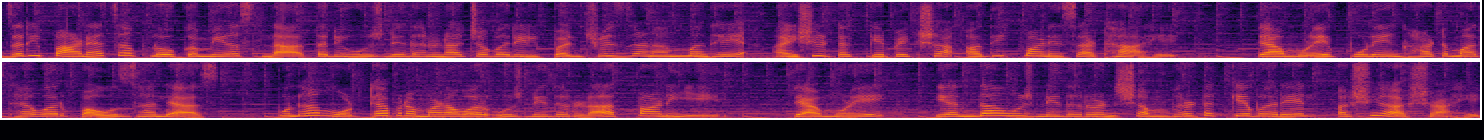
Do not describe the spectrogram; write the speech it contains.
जरी पाण्याचा फ्लो कमी असला तरी उजनी धरणाच्या वरील पंचवीस जणांमध्ये ऐंशी टक्केपेक्षा अधिक पाणी साठा आहे. त्यामुळे पुणे घाटमाथ्यावर पाऊस झाल्यास पुन्हा मोठ्या प्रमाणावर उजनी धरणात पाणी येईल. त्यामुळे यंदा उजनी धरण शंभर टक्के भरेल अशी आशा आहे.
